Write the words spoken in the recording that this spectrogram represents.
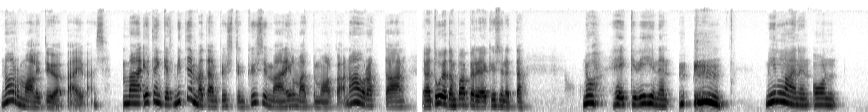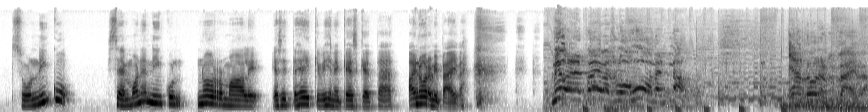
normaali työpäivänsä. Mä jotenkin, että miten mä tämän pystyn kysymään ilman, että mua alkaa naurattaa. Ja mä tuijotan paperia ja kysyn, että no Heikki Vihinen, millainen on sun niin kuin, semmoinen niin kuin normaali, ja sitten Heikki Vihinen keskeyttää, ai normipäivä. Millainen päivä sulla on huomenna? Ihan normipäivä.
